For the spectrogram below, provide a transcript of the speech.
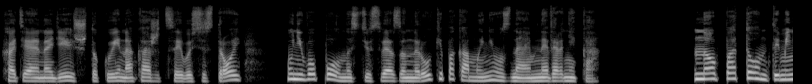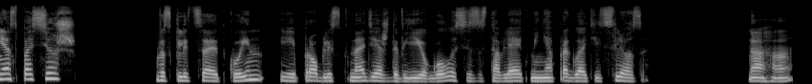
Хотя я надеюсь, что Куин окажется его сестрой, у него полностью связаны руки, пока мы не узнаем наверняка. «Но потом ты меня спасешь, — восклицает Куин, и проблеск надежды в ее голосе заставляет меня проглотить слезы. «Ага,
